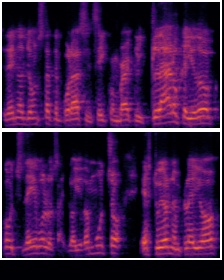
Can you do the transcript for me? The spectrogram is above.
Daniel Jones esta temporada sin Saquon Barkley? Claro que ayudó Coach Dable, lo ayudó mucho, estuvieron en playoff,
